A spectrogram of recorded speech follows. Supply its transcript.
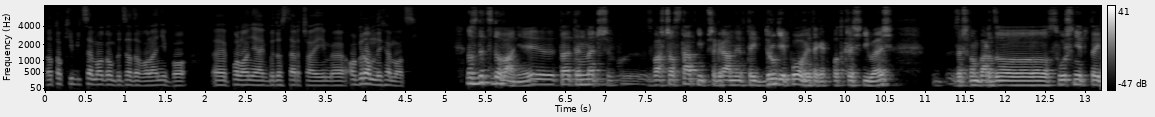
no to kibice mogą być zadowoleni, bo Polonia jakby dostarcza im ogromnych emocji. No zdecydowanie. Ten mecz, zwłaszcza ostatni, przegrany w tej drugiej połowie, tak jak podkreśliłeś, Zresztą bardzo słusznie tutaj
